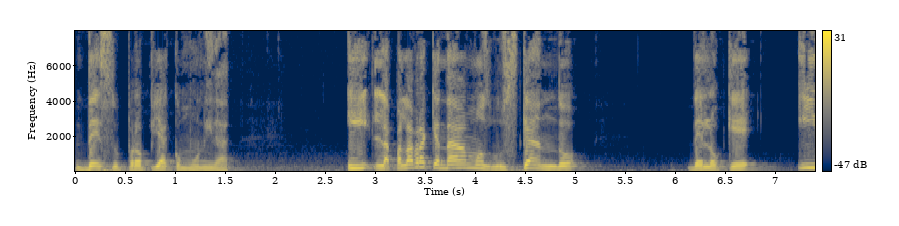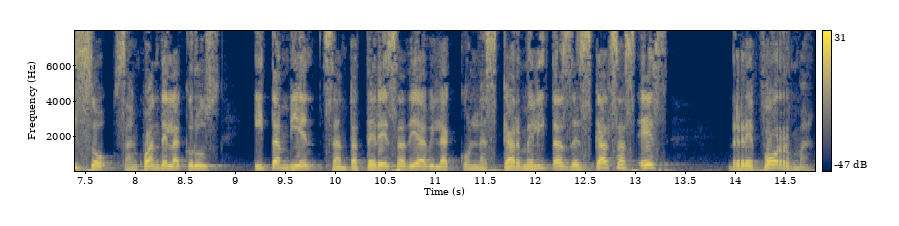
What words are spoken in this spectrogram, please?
de su propia comunidad. Y la palabra que andábamos buscando de lo que hizo San Juan de la Cruz y también Santa Teresa de Ávila con las carmelitas descalzas es reforma.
